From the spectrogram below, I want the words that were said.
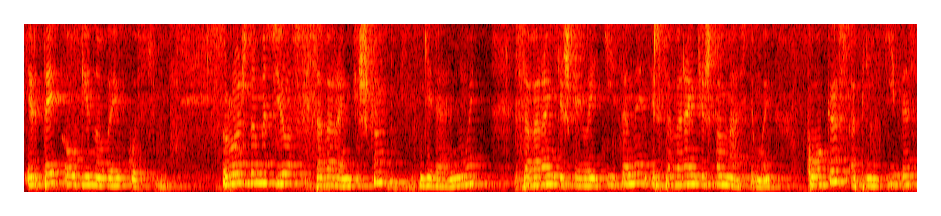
ir taip augino vaikus ruoždamas juos savarankiškam gyvenimui, savarankiškai laikysenai ir savarankiškam mąstymui, kokios aplinkybės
